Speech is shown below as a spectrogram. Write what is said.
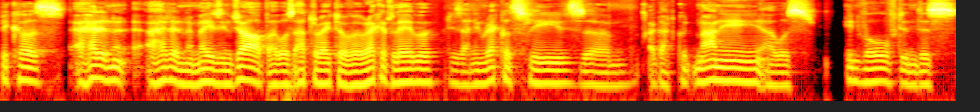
because I had an, I had an amazing job. I was art director of a record label, designing record sleeves. Um, I got good money. I was involved in this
